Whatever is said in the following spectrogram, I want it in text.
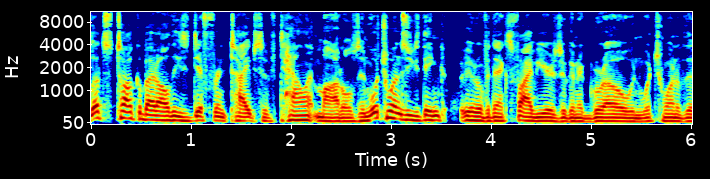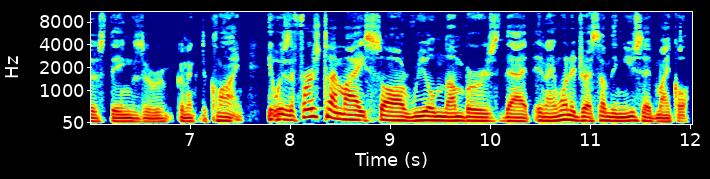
let's talk about all these different types of talent models and which ones do you think you know, over the next five years are going to grow and which one of those things are going to decline. It was the first time I saw real numbers that, and I want to address something you said, Michael,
